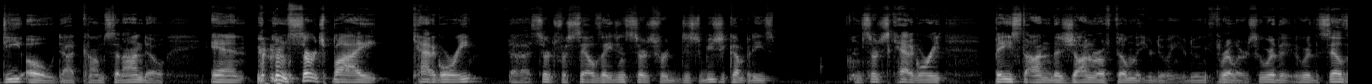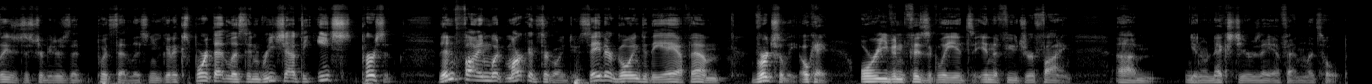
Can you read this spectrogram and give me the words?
D O dot com, Cinando, and search by category, uh, search for sales agents, search for distribution companies, and search categories based on the genre of film that you're doing. You're doing thrillers. Who are the who are the sales agents distributors that puts that list? And you can export that list and reach out to each person. Then find what markets they're going to. Say they're going to the AFM virtually. Okay or even physically it's in the future fine. Um, you know next year's afm let's hope.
